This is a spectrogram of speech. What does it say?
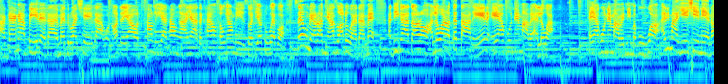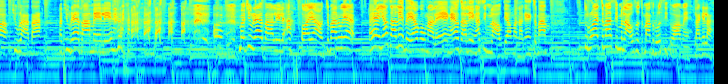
အခန်းကပေးတယ်ဒါပေမဲ့သူတို့က share တာပေါ့နော်တရားကို1400 1500တခန်းကို3ယောက်နေဆိုတော့တယောက်တစ်ဝက်ပေါ့စိတ်ုံတွေကတော့အများဆုံးအလုပ်ပါဒါပေမဲ့အဓိကကျတော့အလုပ်ကတော့တက်တာတယ်တဲ့အဲအကူနဲ့မှာပဲအလုပ်ကအဲအကုန်းထဲမှာပဲနေမပူဘူးပေါ့အဲ့ဒီမှာရေရှည်နေတော့ဖြူလာသားမ ဖြူတဲ့အသားမဲလေးမဖြူတဲ့အသားလေးလေอ่ะသွားရအောင်ကျမတို့ရဲ့အဲယောက်ျားလေးပဲရောက်ကုန်တာလေငါယောက်ျားလေးငါစီမလာဘူးတရားမှလာခဲ့ကျမသူတို့ကကျမစီမလာဘူးဆိုကျမသူတို့စီသွားမယ်လာခဲ့လား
